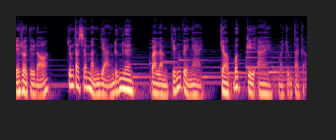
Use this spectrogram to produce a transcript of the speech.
Để rồi từ đó, chúng ta sẽ mạnh dạn đứng lên và làm chứng về Ngài cho bất kỳ ai mà chúng ta gặp.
